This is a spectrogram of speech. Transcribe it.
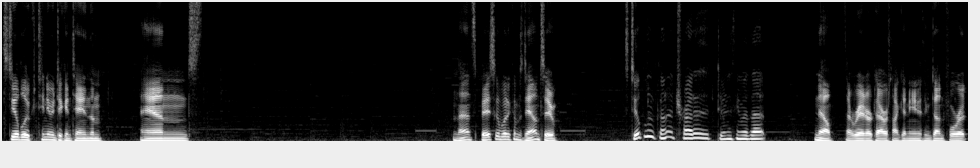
Steel Blue continuing to contain them. And that's basically what it comes down to. Steel Blue gonna try to do anything with that? No, that radar tower's not getting anything done for it.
